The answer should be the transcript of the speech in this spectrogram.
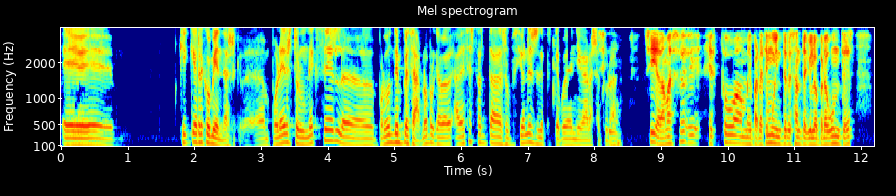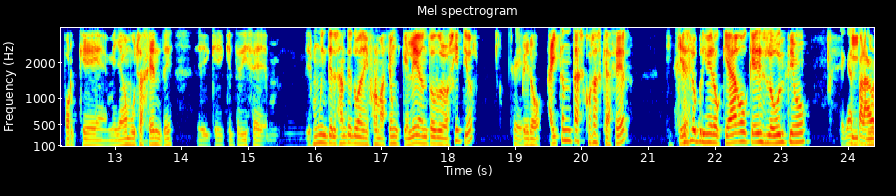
Eh, ¿Qué, recomiendas? Eh, ¿Poner esto en un Excel? Eh, ¿Por dónde empezar? ¿no? Porque a veces tantas opciones te pueden llegar a saturar. Sí, además esto me parece muy interesante que lo preguntes porque me llega mucha gente que, te dice, es muy interesante toda la información que leo en todos los sitios, pero hay tantas cosas que hacer, ¿qué es lo primero que hago? ¿Qué es lo último? Te quedas parado,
